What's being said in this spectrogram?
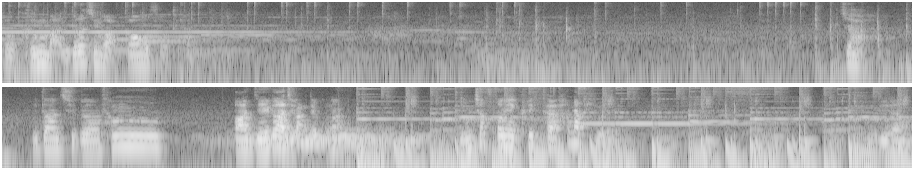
저 금 만들어진 거 아까워서 어떻게 하나 자 일단 지금 3... 아 얘가 아직 안 됐구나. 민첩성의 크리스탈 하나 필요해 우리랑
